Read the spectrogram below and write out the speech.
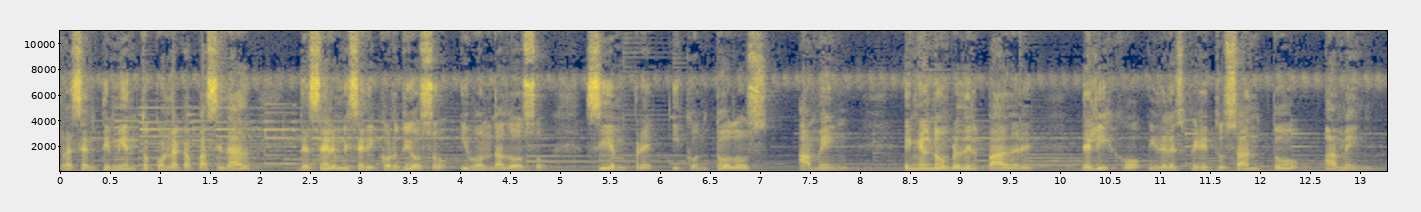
resentimiento con la capacidad de ser misericordioso y bondadoso, siempre y con todos. Amén. En el nombre del Padre, del Hijo y del Espíritu Santo. Amén.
